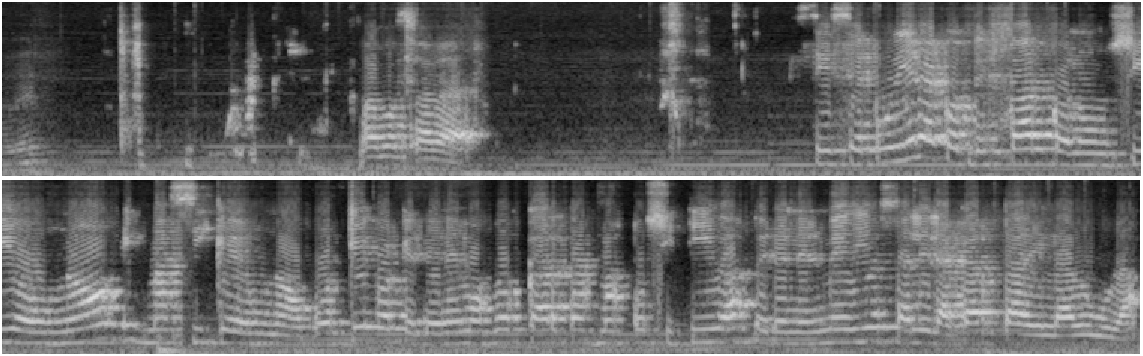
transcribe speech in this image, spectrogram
A ver. Vamos a ver. Si se pudiera contestar con un sí o un no, es más sí que un no. ¿Por qué? Porque tenemos dos cartas más positivas, pero en el medio sale la carta de la duda.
